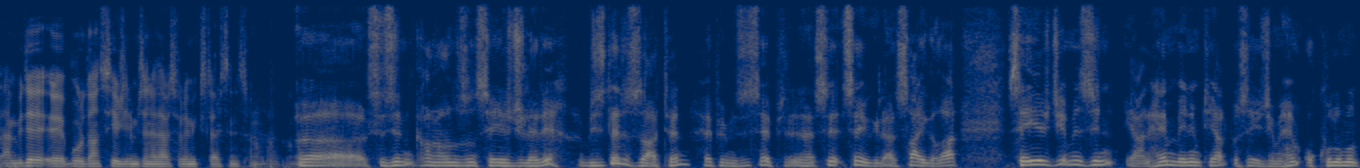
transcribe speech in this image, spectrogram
Ben bir de e, buradan seyircilerimize neler söylemek istersiniz son olarak? Ee, sizin kanalınızın seyircileri bizleriz zaten. Hepimizi hepsine se- sevgiler, saygılar. Seyircimizin yani hem benim tiyatro seyircimi hem okulumun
